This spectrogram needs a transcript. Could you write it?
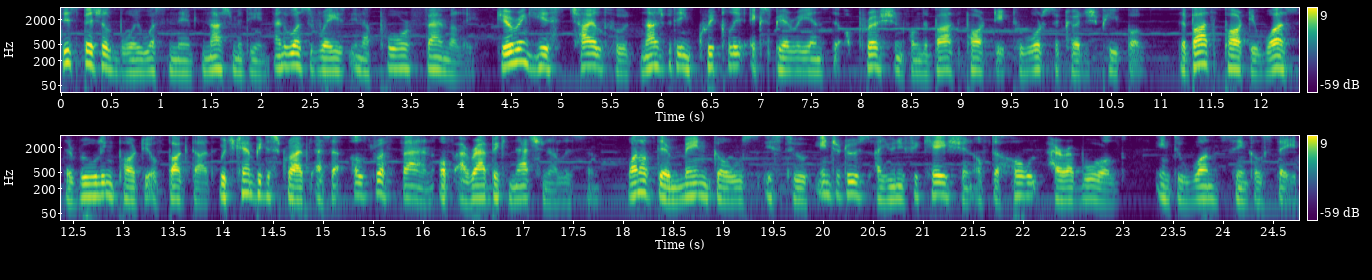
This special boy was named Najmuddin and was raised in a poor family. During his childhood, Najmuddin quickly experienced the oppression from the Ba'ath Party towards the Kurdish people. The Ba'ath Party was the ruling party of Baghdad, which can be described as an ultra fan of Arabic nationalism. One of their main goals is to introduce a unification of the whole Arab world into one single state.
